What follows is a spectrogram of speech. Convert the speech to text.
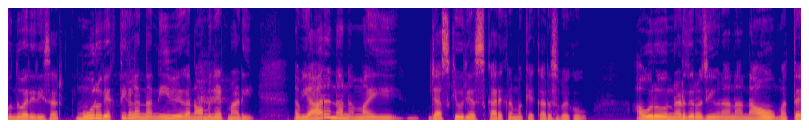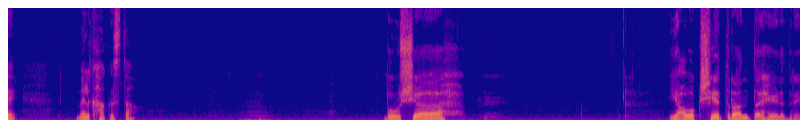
ಮುಂದುವರಿರಿ, ಸರ್. ಮೂರು ವ್ಯಕ್ತಿಗಳನ್ನು ನೀವೀಗ ನಾಮಿನೇಟ್ ಮಾಡಿ, ನಾವು ಯಾರನ್ನು ನಮ್ಮ ಈ ಜಾಸ್ ಕ್ಯೂರಿಯಸ್ ಕಾರ್ಯಕ್ರಮಕ್ಕೆ ಕರೆಸಬೇಕು, ಅವರು ನಡೆದಿರೋ ಜೀವನನ ನಾವು ಮತ್ತೆ ಮೆಲ್ಕು ಹಾಕಿಸ್ತಾ. ಬಹುಶಃ ಯಾವ ಕ್ಷೇತ್ರ ಅಂತ ಹೇಳಿದ್ರೆ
